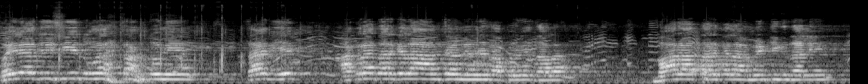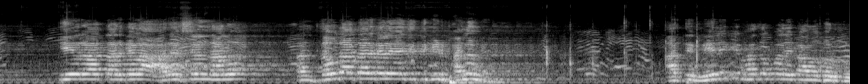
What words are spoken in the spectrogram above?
पहिल्या दिवशी तुम्हाला सांगतो मी साहेब एक अकरा तारखेला आमच्या निर्णयाचा प्रवेश झाला. बारा तारखेला मीटिंग झाली. तेरा तारखेला आरक्षण झालं. आणि चौदा तारखेला याची तिकीट फायनल आता ते मेले की भाजपवाले काम करतो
